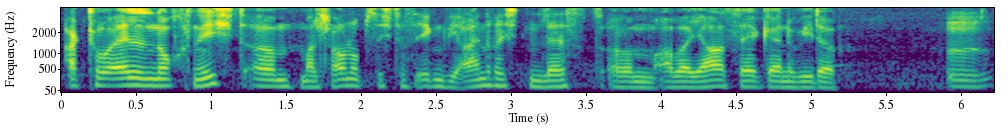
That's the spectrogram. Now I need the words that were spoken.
Aktuell noch nicht. Ähm, mal schauen, ob sich das irgendwie einrichten lässt. Ähm, aber ja, sehr gerne wieder. Mhm.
